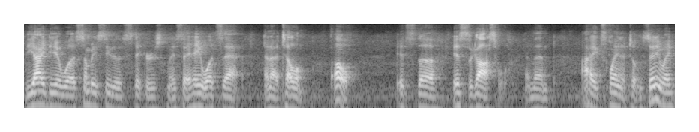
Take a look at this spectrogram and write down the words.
the idea was somebody see the stickers and they say hey what's that? And i tell them oh it's the it's the gospel. And then i explain it to them so anyway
